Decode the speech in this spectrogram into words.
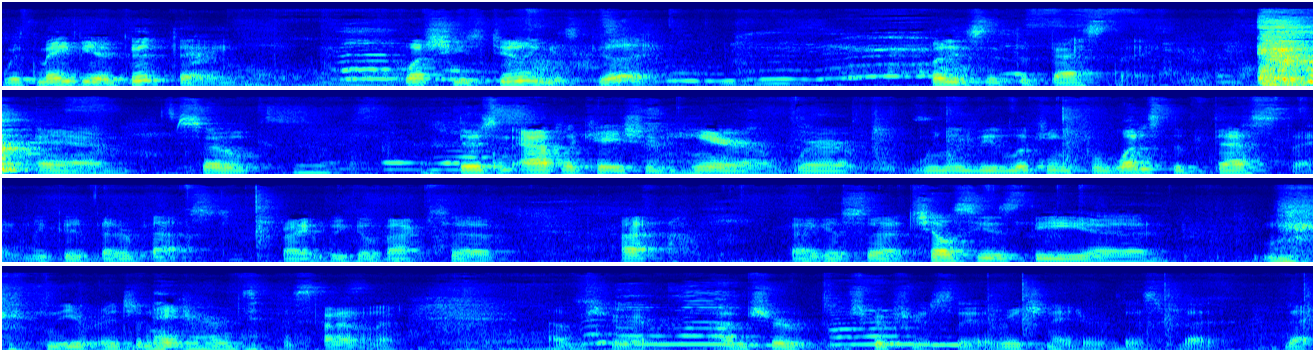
with maybe a good thing. What she's doing is good, but is it the best thing? and so there's an application here where we need to be looking for what is the best thing, the good, better, best, right? We go back to, I, I guess uh, Chelsea is the uh, the originator of this. I don't know. I'm sure. I'm sure Scripture is the originator of this, but that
